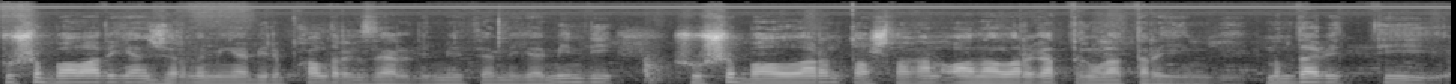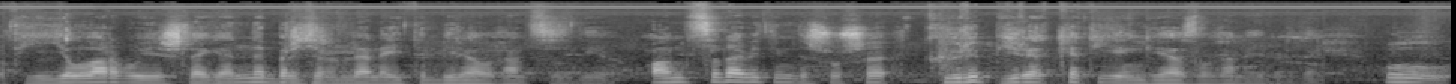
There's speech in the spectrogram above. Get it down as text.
Шушы бала дигән җырны миңа биреп калдырыгыз әле ди. Мин әйтәм нигә мин ди шушы балаларын ташлаган аналарга тыңлатырын ди. Монда бит ди еллар буе эшләгәнне бер җыр белән әйтеп бирә алгансыз ди. Анысы да бит инде шушы күреп йөрәккә тигәнгә язылган әйбердә. ул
